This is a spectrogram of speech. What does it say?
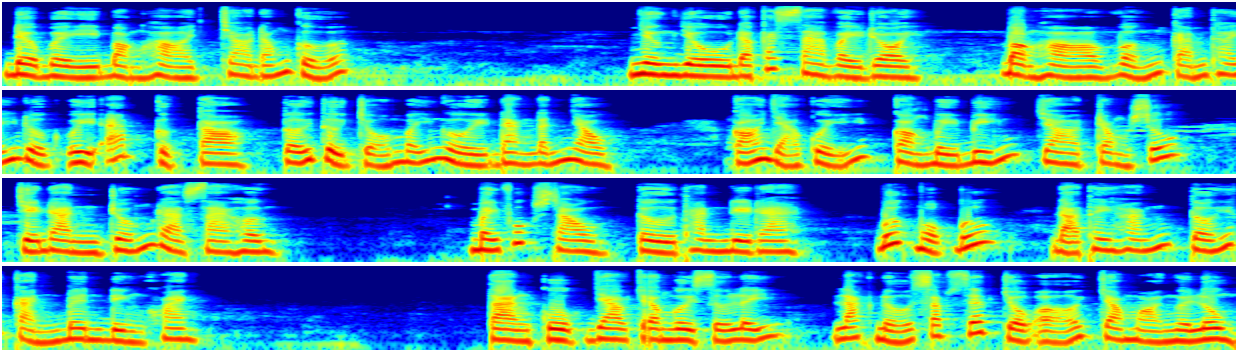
đều bị bọn họ cho đóng cửa. Nhưng dù đã cách xa vậy rồi, bọn họ vẫn cảm thấy được uy áp cực to tới từ chỗ mấy người đang đánh nhau. Có giả quỷ còn bị biến cho trong suốt, chỉ đành trốn ra xa hơn. Mấy phút sau, từ thanh đi ra, bước một bước đã thấy hắn tới cạnh bên điền khoan. Tàn cuộc giao cho người xử lý, lát nữa sắp xếp chỗ ở cho mọi người luôn.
